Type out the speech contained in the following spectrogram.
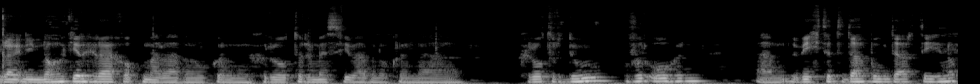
breng het niet nog een keer graag op, maar we hebben ook een grotere missie. We hebben ook een eh, groter doel voor ogen. Ehm, weegt het dagboek daar tegenop?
